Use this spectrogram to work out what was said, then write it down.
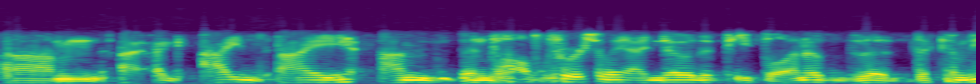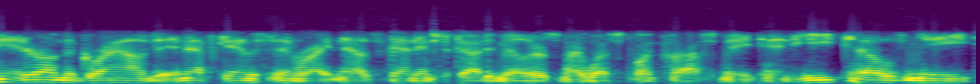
Um, I, I, I, I'm involved personally. I know the people. I know the, the commander on the ground in Afghanistan right now is a guy named Scotty Miller, is my West Point classmate, and he tells me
